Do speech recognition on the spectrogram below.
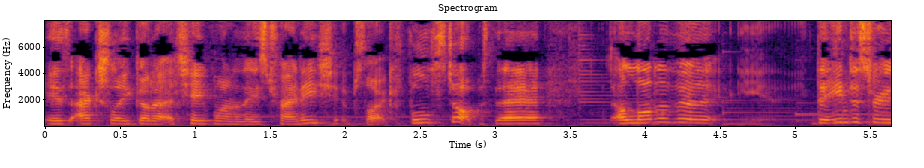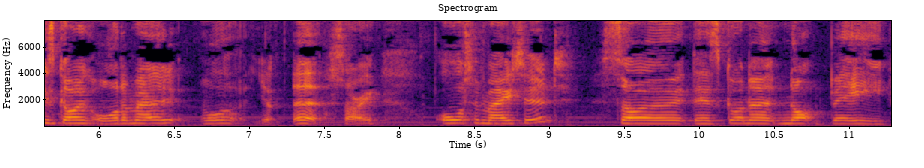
is actually going to achieve one of these traineeships. Like, full stop. There, a lot of the the industry is going automated, or, uh, sorry, automated. So there's gonna not be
